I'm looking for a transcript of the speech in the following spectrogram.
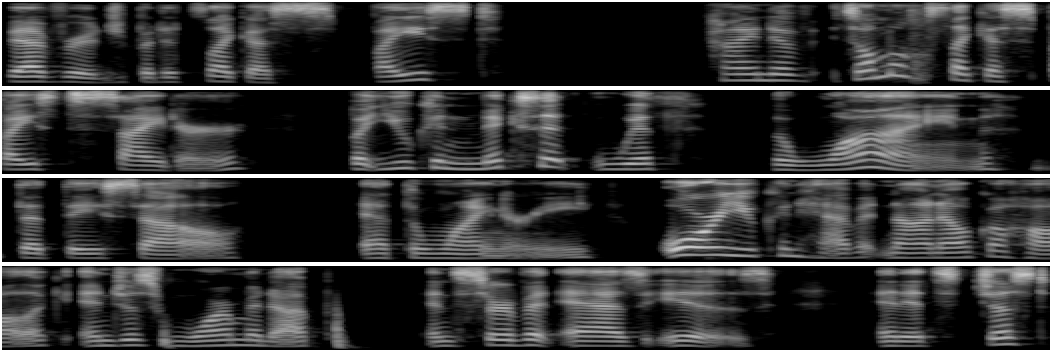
beverage, but it's like a spiced kind of it's almost like a spiced cider, but you can mix it with the wine that they sell at the winery, or you can have it non-alcoholic and just warm it up and serve it as is. And it's just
